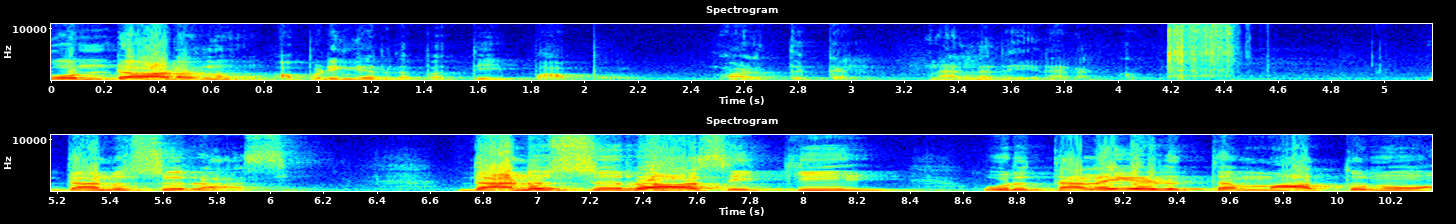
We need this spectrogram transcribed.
கொண்டாடணும் அப்படிங்கிறத பற்றி பார்ப்போம். வாழ்த்துக்கள். நல்லதே நடக்கும். தனுசு ராசி. தனுசு ராசிக்கு ஒரு தலையெழுத்தை மாற்றணும்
